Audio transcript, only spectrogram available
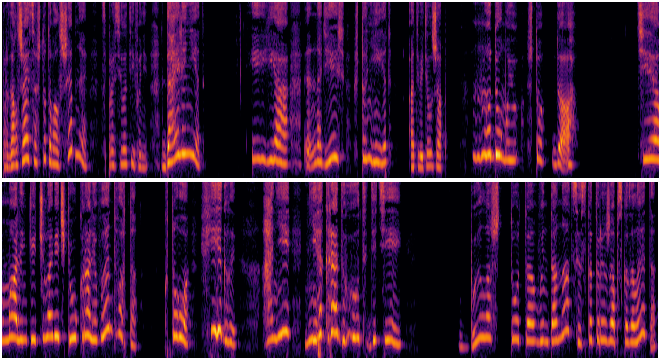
«Продолжается что-то волшебное?» — спросила Тифани. «Да или нет?» «И я надеюсь, что нет», — ответил жаб. «Но думаю, что да». «Те маленькие человечки украли Вентворта?» «Кто? Фиглы? Они не крадут детей». Было что-то в интонации, с которой жаб сказал это.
